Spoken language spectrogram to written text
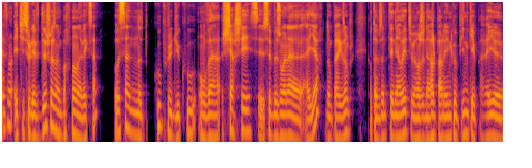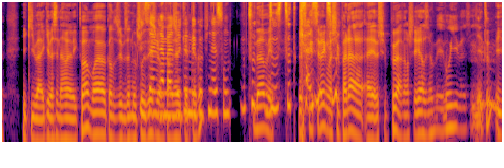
complètement. Et tu soulèves deux choses importantes avec ça. Au sein de notre couple, du coup, on va chercher ce, ce besoin-là ailleurs. Donc, par exemple, quand tu as besoin de t'énerver, tu vas en général parler à une copine qui est pareille euh, et qui va, qui va s'énerver avec toi. Moi, quand j'ai besoin de me Tu poser, sais, je vais la majorité de mes copines, elles sont toutes Non, mais- douces, toutes Parce que calmes c'est vrai que moi, je suis pas là, euh, je suis peu à renchérir, à dire, mais oui, vas-y, et tout. Et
